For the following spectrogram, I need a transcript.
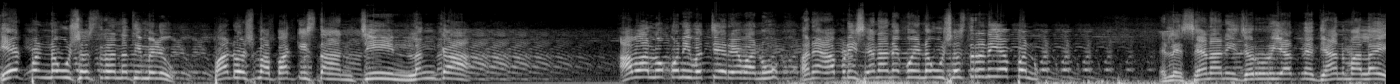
એક પણ નવું શસ્ત્ર નથી મળ્યું. પાડોશમાં પાકિસ્તાન, ચીન, લંકા આવા લોકોની વચ્ચે રહેવાનું અને આપણી સેનાને કોઈ નવું શસ્ત્ર નહીં આપવાનું. એટલે સેનાની જરૂરિયાતને ધ્યાનમાં લઈ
